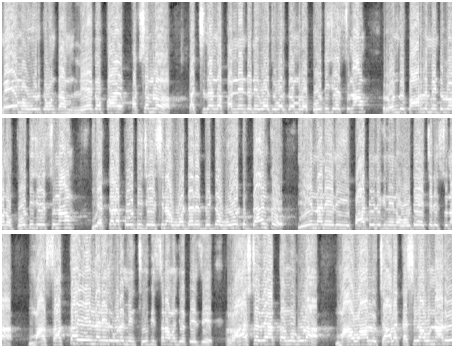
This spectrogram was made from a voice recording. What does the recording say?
మేము ఊరికి ఉంటాం. లేక ప- పక్షంలో ఖచ్చితంగా పన్నెండు నియోజకవర్గంలో పోటీ చేస్తున్నాం. రెండు పార్లమెంటులోనూ పోటీ చేస్తున్నాం. ఎక్కడ పోటీ చేసినా ఒడ్డరె బిడ్డ ఓటు బ్యాంకు ఏందనేది ఈ పార్టీలకి నేను ఓటే హెచ్చరిస్తున్నా. మా సత్తా ఏందనేది కూడా మేము చూపిస్తున్నామని చెప్పేసి రాష్ట్ర వ్యాప్తంగా కూడా మా వాళ్ళు చాలా కసిగా ఉన్నారు.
